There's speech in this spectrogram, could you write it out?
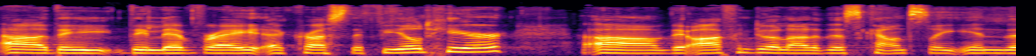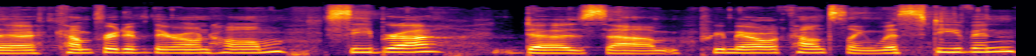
Uh, they they live right across the field here. Uh, they often do a lot of this counseling in the comfort of their own home. Zebra does um, premarital counseling with Stephen.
